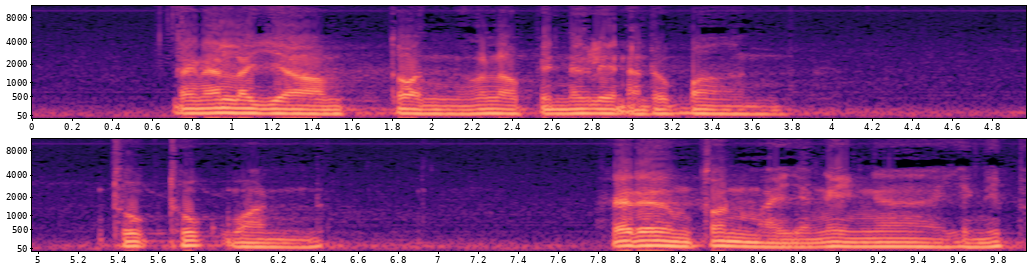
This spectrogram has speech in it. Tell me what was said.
ๆ ดังนั้นเรายอมตนของเราเป็นนักเรียนอนุบาล ทุกๆวันให้เริ่มต้นใหม่อย่างง่าย ๆ อย่างนี้ไป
